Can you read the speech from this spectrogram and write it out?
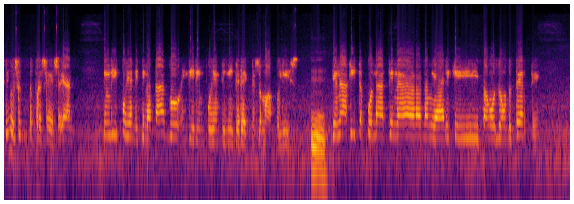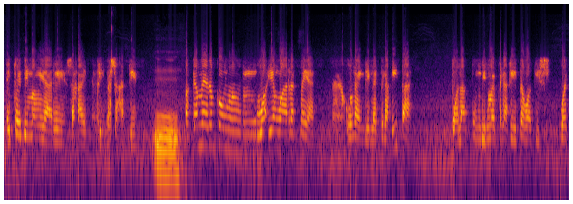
sinusunod na proseso yan. Hindi po yan itinatago, hindi rin po yan dinidirekta sa mga polis. Mm. Yung nakita po natin na nangyari kay Pangulong Duterte, ay pwedeng mangyari sa kahit na sa atin. Mm. Pagka meron pong yung warrant na yan, una hindi lang pinakita, walang hindi naman pinakita what is what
